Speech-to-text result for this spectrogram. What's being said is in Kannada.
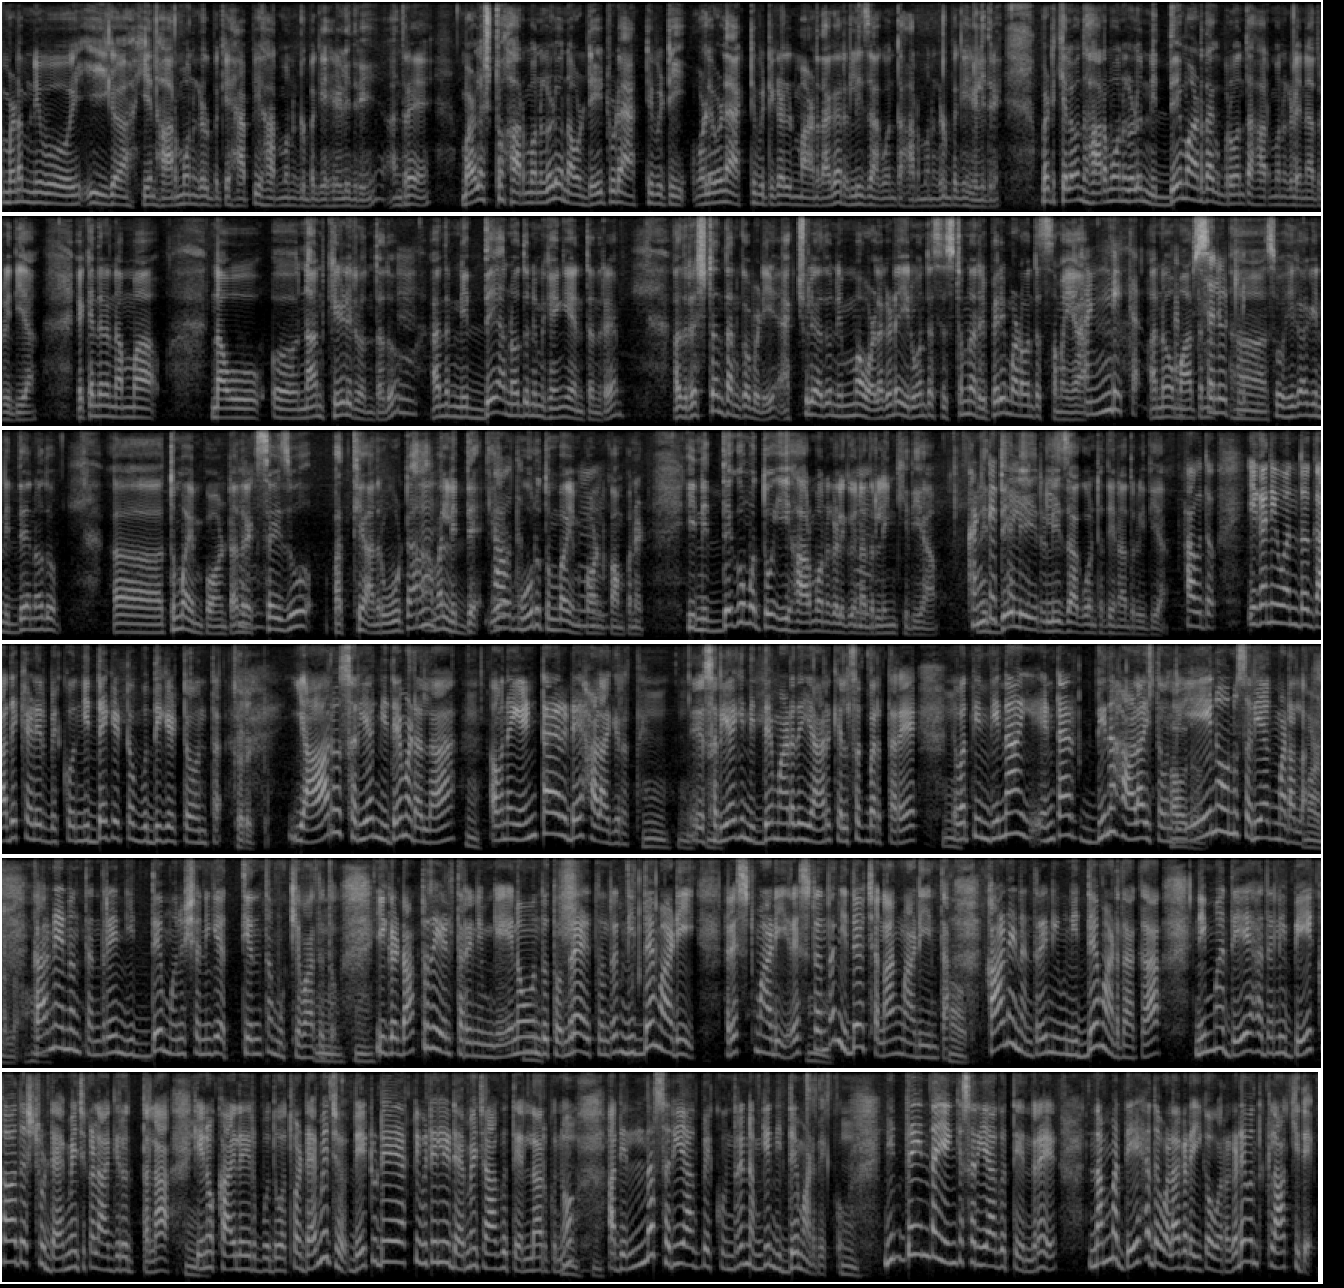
ಮೇಡಮ್ ನೀವು ಈಗ ಏನು ಹಾರ್ಮೋನ್ಗಳ ಬಗ್ಗೆ ಹ್ಯಾಪಿ ಹಾರ್ಮೋನ್ಗಳ ಬಗ್ಗೆ ಹೇಳಿದ್ರಿ. ಅಂದರೆ ಭಾಳಷ್ಟು ಹಾರ್ಮೋನ್ಗಳು ನಾವು ಡೇ ಟು ಡೇ ಆ್ಯಕ್ಟಿವಿಟಿ ಒಳ್ಳೆ ಒಳ್ಳೆ ಆ್ಯಕ್ಟಿವಿಟಿಗಳು ಮಾಡಿದಾಗ ರಿಲೀಸ್ ಆಗುವಂಥ ಹಾರ್ಮೋನ್ಗಳ ಬಗ್ಗೆ ಹೇಳಿದ್ರಿ. ಬಟ್ ಕೆಲವೊಂದು ಹಾರ್ಮೋನ್ಗಳು ನಿದ್ದೆ ಮಾಡಿದಾಗ ಬರುವಂಥ ಹಾರ್ಮೋನ್ಗಳು ಏನಾದರೂ ಇದೆಯಾ? ಯಾಕೆಂದರೆ ನಮ್ಮ ನಾವು ನಾನು ಕೇಳಿರೋವಂಥದ್ದು ಅಂದರೆ ನಿದ್ದೆ ಅನ್ನೋದು ನಿಮ್ಗೆ ಹೆಂಗೆ ಅಂತಂದರೆ ಅದು ರೆಸ್ಟ್ ಅಂತ ಅನ್ಕೋಬೇಡಿ. ಆ್ಯಕ್ಚುಲಿ ಅದು ನಿಮ್ಮ ಒಳಗಡೆ ಇರುವಂಥ ಸಿಸ್ಟಮ್ನ ರಿಪೇರಿ ಮಾಡುವಂಥ ಸಮಯ ಅನ್ನೋ ಮಾತನ್ನು ಸೊ ಹೀಗಾಗಿ ನಿದ್ದೆ ಅನ್ನೋದು ತುಂಬ ತುಂಬಾ ಇಂಪಾರ್ಟೆಂಟ್ ಅಂದರೆ ಎಕ್ಸಸೈಸು ಪಥ್ಯ ಅಂದ್ರೆ ಊಟ ಆಮೇಲೆ ನಿದ್ದೆ. ಮೂರು ತುಂಬಾ ಇಂಪಾರ್ಟೆಂಟ್ ಕಾಂಪೊನೆಂಟ್ ಈ ನಿದ್ದೆಗೂ ಮತ್ತು ಈ ಹಾರ್ಮೋನ್ಗಳಿಗೂ ಏನಾದ್ರೂ ಲಿಂಕ್ ಇದೆಯಾ? ಖಂಡಿತ ನಿದ್ದೆಲಿ ರಿಲೀಸ್ ಆಗುವಂಥದ್ದು ಏನಾದರೂ ಇದೆಯಾ? ಹೌದು. ಈಗ ನೀವು ಒಂದು ಗಾದೆ ಕೇಳಿರ್ಬೇಕು ನಿದ್ದೆಗೆಟ್ಟೋ ಬುದ್ಧಿಗೆಟ್ಟೋ ಅಂತ. ಕರೆಕ್ಟ್ ಯಾರು ಸರಿಯಾಗಿ ನಿದ್ದೆ ಮಾಡಲ್ಲ ಅವನ ಎಂಟೈರ್ ಡೇ ಹಾಳಾಗಿರುತ್ತೆ. ಸರಿಯಾಗಿ ನಿದ್ದೆ ಮಾಡದೆ ಯಾರು ಕೆಲ್ಸಕ್ಕೆ ಬರ್ತಾರೆ ಇವತ್ತಿನ ದಿನ ಎಂಟೈರ್ ದಿನ ಹಾಳಾಯ್ತು ಅವನು ಏನು ಅವನು ಸರಿಯಾಗಿ ಮಾಡಲ್ಲ. ಕಾರಣ ಏನು ಅಂತಂದ್ರೆ ನಿದ್ದೆ ಮನುಷ್ಯನಿಗೆ ಅತ್ಯಂತ ಮುಖ್ಯವಾದದ್ದು. ಈಗ ಡಾಕ್ಟರ್ ಹೇಳ್ತಾರೆ ನಿಮ್ಗೆ ಏನೋ ಒಂದು ತೊಂದರೆ ಆಯ್ತು ಅಂದ್ರೆ ನಿದ್ದೆ ಮಾಡಿ ರೆಸ್ಟ್ ಮಾಡಿ ರೆಸ್ಟ್ ಅಂತ ನಿದ್ದೆ ಚೆನ್ನಾಗಿ ಮಾಡಿ ಅಂತ. ಕಾರಣ ಏನಂದ್ರೆ ನೀವು ನಿದ್ದೆ ಮಾಡಿದಾಗ ನಿಮ್ಮ ದೇಹದಲ್ಲಿ ಬೇಕಾದಷ್ಟು ಡ್ಯಾಮೇಜ್ಗಳಾಗಿರುತ್ತಲ್ಲ ಏನೋ ಕಾಯಿಲೆ ಇರ್ಬೋದು ಅಥವಾ ಡ್ಯಾಮೇಜ್ ಡೇ ಟು ಡೇ ಆಕ್ಟಿವಿಟಿಲಿ ಡ್ಯಾಮೇಜ್ ಆಗುತ್ತೆ ಎಲ್ಲಾರ್ಗು ಅದೆಲ್ಲ ಸರಿ ಆಗಬೇಕು ಅಂದ್ರೆ ನಮಗೆ ನಿದ್ದೆ ಮಾಡಬೇಕು. ನಿದ್ದೆಯಿಂದ ಹೆಂಗೆ ಸರಿ ಆಗುತ್ತೆ ಅಂದ್ರೆ ನಮ್ಮ ದೇಹದ ಒಳಗಡೆ ಈಗ ಹೊರಗಡೆ ಒಂದು ಕ್ಲಾಕ್ ಇದೆ.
